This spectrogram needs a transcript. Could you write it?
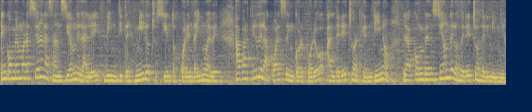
en conmemoración a la sanción de la Ley 23.849, a partir de la cual se incorporó al derecho argentino la Convención de los Derechos del Niño.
